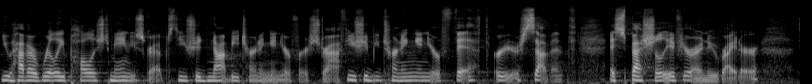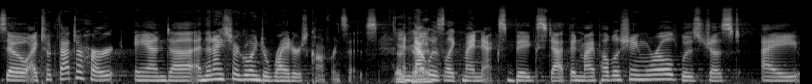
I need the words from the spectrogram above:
you have a really polished manuscript. You should not be turning in your first draft. You should be turning in your fifth or your seventh, especially if you're a new writer. So I took that to heart, and uh, and then I started going to writers conferences, and that was like my next big step in my publishing world was just I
